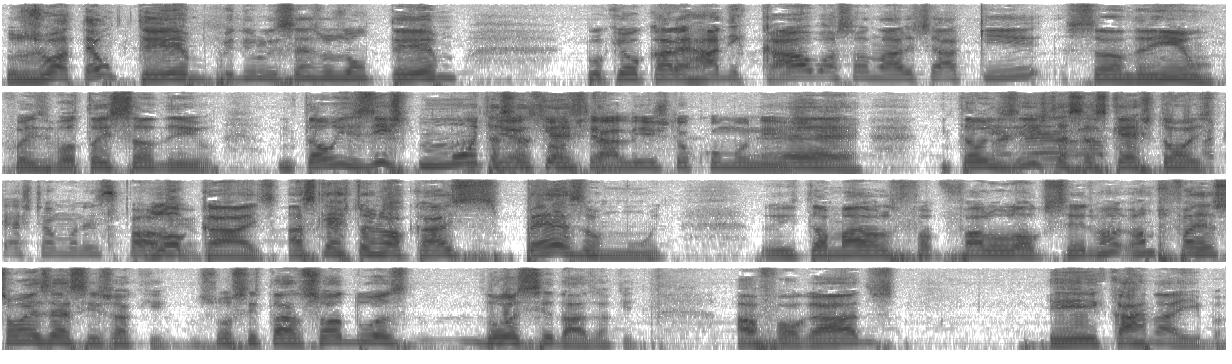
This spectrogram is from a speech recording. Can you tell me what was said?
usou até um termo, pediu licença, usou um termo, porque o cara é radical, Bolsonaro isso aqui, Sandrinho, foi, votou em Sandrinho. Então existe muitas essas é questões. socialista ou comunista. É. Então existem é essas a, questões a questão municipal, locais. Viu? As questões locais pesam muito. Itamar falou logo cedo, vamos fazer só um exercício aqui. Vou citar só duas, duas cidades aqui. Afogados e Carnaíba.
